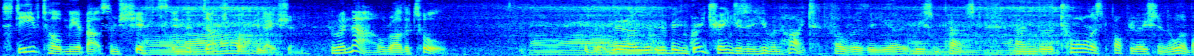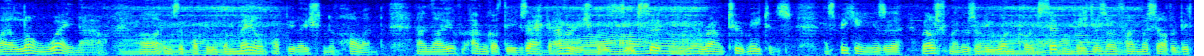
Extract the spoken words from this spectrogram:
Steve told me about some shifts in the Dutch population, who are now rather tall. There, are, there have been great changes in human height over the uh, recent past, and the tallest population in the world, by a long way now, uh, is the, the male population of Holland. And I haven't got the exact average, but it's, it's certainly around two metres. And speaking as a Welshman who's only 1.7 metres, I find myself a bit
